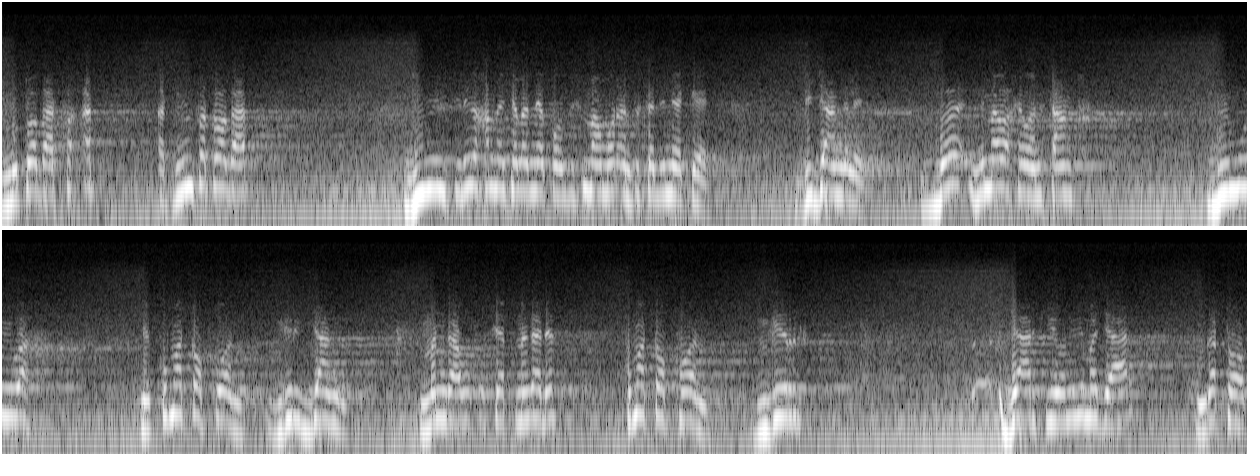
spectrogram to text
mu toogaat fa at at ni mu fa toogaat di ñëw ci li nga xam ne ci la nekkoon bi si Mamour Anta Sali nekkee di jàngale ba ni ma waxee woon tànk bi muy wax ne ku ma toppoon ngir jàng mën ngaa seet na nga def ku ma toppoon ngir jaar ci yoon wi ma jaar nga toog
